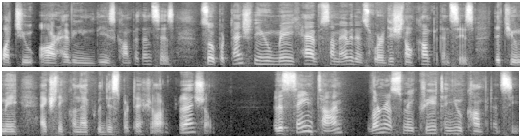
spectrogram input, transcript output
what you are having in these competencies. So potentially you may have some evidence for additional competencies that you may actually connect with this particular credential. At the same time, learners may create a new competency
